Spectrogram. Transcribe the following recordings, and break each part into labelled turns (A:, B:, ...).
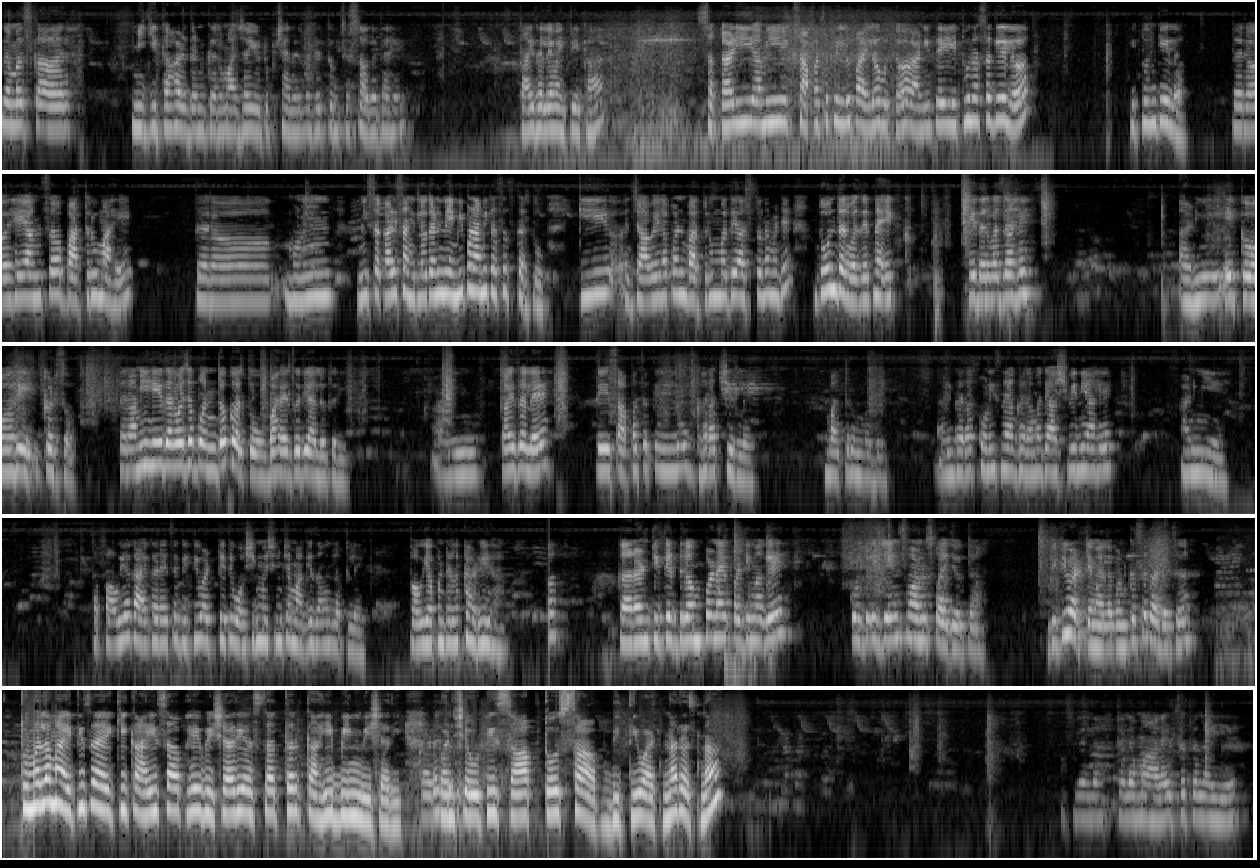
A: नमस्कार. मी गीता हळदणकर. माझ्या यूट्यूब चॅनलमध्ये तुमचं स्वागत आहे. काय झालं माहिती आहे का? सकाळी आम्ही एक सापाचं पिल्लू पाहिलं होतं आणि ते इथून असं गेलं. इथून गेलं. तर हे आमचं बाथरूम आहे. तर म्हणून मी सकाळी सांगितलं होतं आणि नेहमी पण आम्ही तसंच करतो की ज्यावेळेला पण बाथरूममध्ये असतो ना म्हणजे दोन दरवाजे आहेत ना एक हे दरवाजा आहे आणि एक हे इकडचं. तर आम्ही हे दरवाजा बंद करतो बाहेर जरी आलो तरी. आणि काय झालं आहे ते सापाचं पिल्लू घरात शिरलं आहे बाथरूममध्ये. आणि घरात कोणीच नाही घरामध्ये अश्विनी आहे आणि मी आहे. तर पाहूया काय करायचं भीती वाटते ते वॉशिंग मशीनच्या मागे जाऊन लपलं आहे पाहूया आपण त्याला काढूया. कारण तिथे ड्रम पण आहे पाठीमागे. कोणतरी जेंट्स माणूस पाहिजे होता. भीती वाटते मला पण कसं काढायचं?
B: तुम्हाला माहितीच आहे की काही साप हे विषारी असतात तर काही बिनविषारी. पण? शेवटी साप तो साप. भीती वाटणारच ना?
A: आपल्याला त्याला मारायचं तर नाही आहे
